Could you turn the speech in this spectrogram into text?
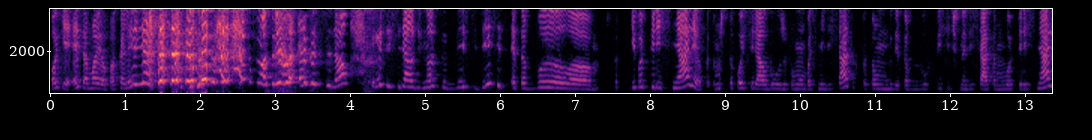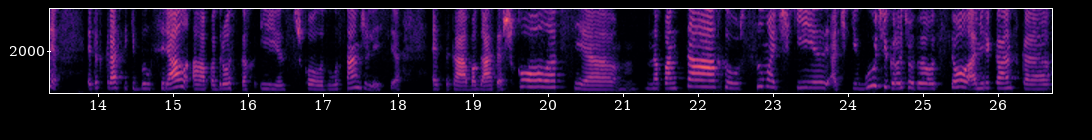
Окей, это мое поколение. Смотрела этот сериал. Короче, сериал 90-210, это был... Э, его пересняли, потому что такой сериал был уже, по-моему, в 80-х, потом где-то в 2010-м его пересняли. Это как раз-таки был сериал о подростках из школы в Лос-Анджелесе. Это такая богатая школа, все на понтах, сумочки, очки Гуччи, короче, вот это вот все американское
